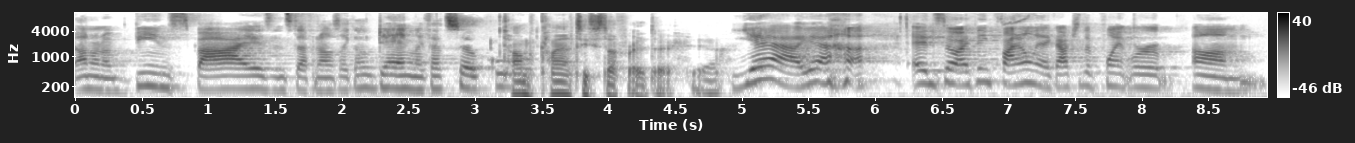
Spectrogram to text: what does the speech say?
I don't know, being spies and stuff. And I was like, oh, dang, like that's so cool. Tom Clancy stuff right there. Yeah. Yeah, yeah. And so I think finally I got to the point where um,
